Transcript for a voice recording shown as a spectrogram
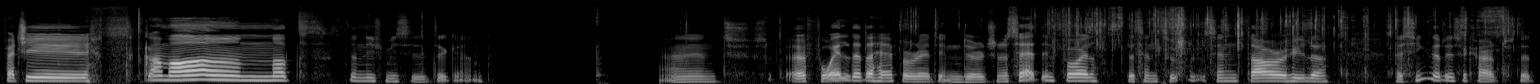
Fetchy, come on, not the Niche misses it again. And a foil that I have already in the original set in foil, the Centaur Healer. I think that is a card that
